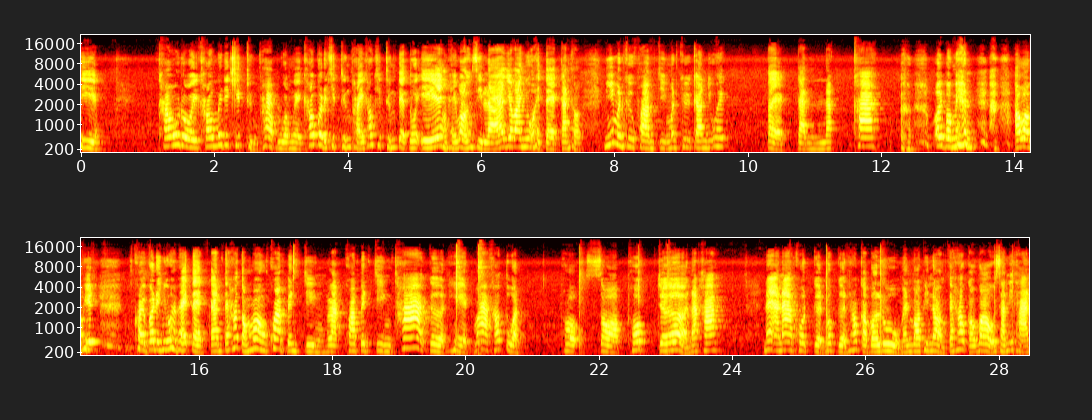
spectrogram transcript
ทีเขาโดยเขาไม่ได้คิดถึงภาพรวมไง เขาไม่ได้คิดถึงไผเขาคิดถึงแต่ตัวเอง ให้บอกจังสิละอย่าว่ายุให้แตกกันเถอะนี่มันคือความจริงมันคือการยุให้แตกกันนะคะ โอ้ยบอแมนเอาว่าพิษคอยบ่ได้ยุให้ไผแตกกัน แต่เขาต้องมองความเป็นจริง หลักความเป็นจริง ถ้าเกิดเหตุว่าเขาตรวจพบสอบพบเจอนะคะ ในอนาคตเกิดบ่เกิดเท่ากับบอลูแมนบอพี่น้อง แต่เท่ากับเว้าสันนิษฐาน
